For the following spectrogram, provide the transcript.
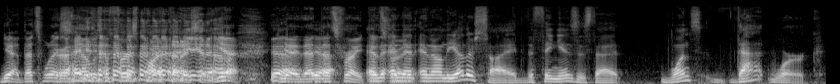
Yeah, that's what I said. That was the first part that I said. know? Yeah, yeah, that, that's right. And, That's and right. then and on the other side, the thing is, is that once that work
